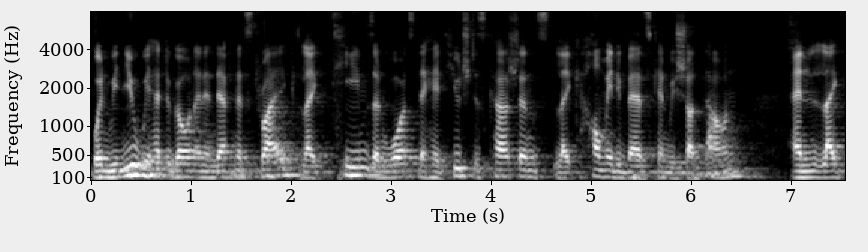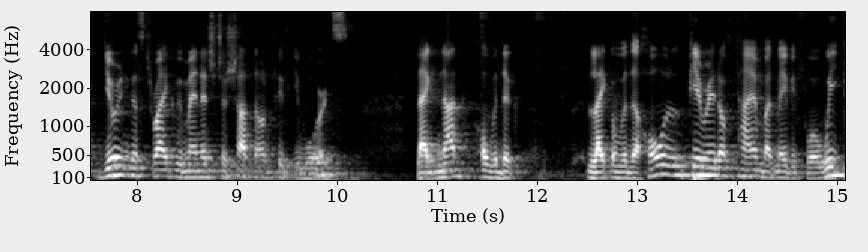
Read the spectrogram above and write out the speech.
when we knew we had to go on an indefinite strike, like teams and wards, they had huge discussions, like how many beds can we shut down? And like during the strike, we managed to shut down 50 wards. Like not over the, like over the whole period of time, but maybe for a week.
